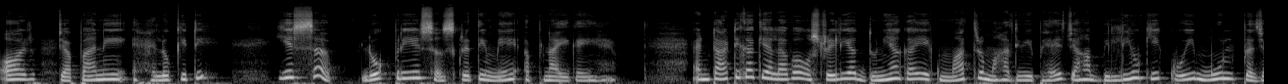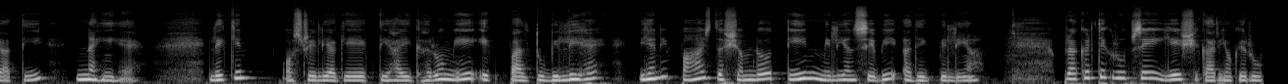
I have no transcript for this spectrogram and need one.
और जापानी हेलोकिटी ये सब लोकप्रिय संस्कृति में अपनाई गई हैं। एंटार्क्टिका के अलावा ऑस्ट्रेलिया दुनिया का एकमात्र महाद्वीप है, जहाँ बिल्लियों की कोई मूल प्रजाति नहीं है। लेकिन ऑस्ट्रेलिया के एक तिहाई घरों में एक पालतू बिल्ली है यानी पाँच दशमलव तीन मिलियन से भी अधिक बिल्लियाँ। प्राकृतिक रूप से ये शिकारियों के रूप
